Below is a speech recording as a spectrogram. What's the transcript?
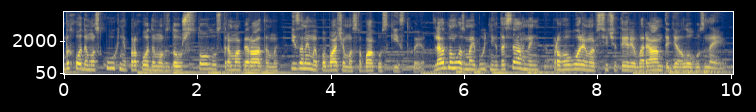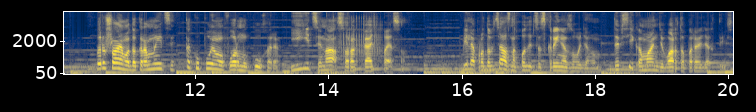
Виходимо з кухні, проходимо вздовж столу з трьома піратами і за ними побачимо собаку з кісткою. Для одного з майбутніх досягнень проговорюємо всі чотири варіанти діалогу з нею. Вирушаємо до крамниці та купуємо форму кухаря. Її ціна 45 песо. Біля продавця знаходиться скриня з одягом, де всій команді варто переодягтись.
